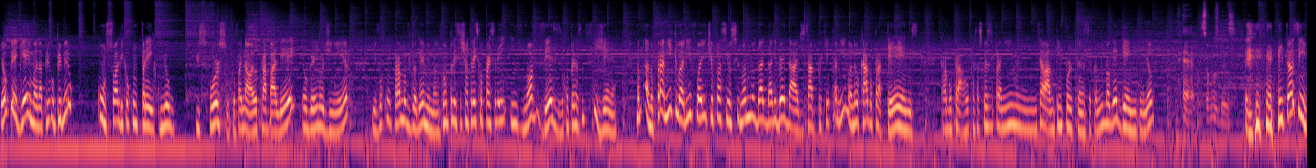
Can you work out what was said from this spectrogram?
eu peguei, mano, o primeiro console que eu comprei com meu esforço, que eu falei, não, eu trabalhei, eu ganhei meu dinheiro, e vou comprar meu videogame, mano. Foi um PlayStation 3 que eu parcelei em nove vezes. Eu comprei na Santa Efigênia. Mas, mano, pra mim aquilo ali foi, tipo assim, o sinônimo da, da liberdade, sabe? Porque pra mim, mano, eu cago pra tênis, cago pra roupa, essas coisas pra mim, sei lá, não tem importância. Pra mim o bagulho é game, entendeu? É, somos dois. então, assim,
